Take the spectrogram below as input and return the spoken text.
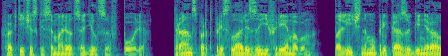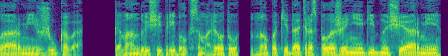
фактически самолет садился в поле. Транспорт прислали за Ефремовым, по личному приказу генерала армии Жукова. Командующий прибыл к самолету, но покидать расположение гибнущей армии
